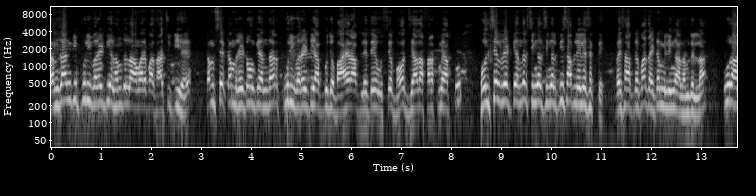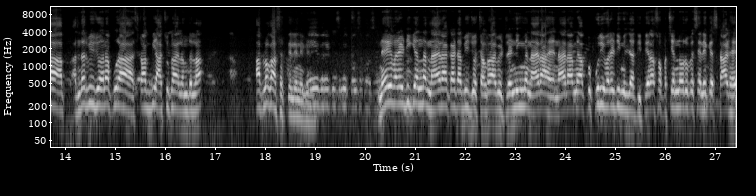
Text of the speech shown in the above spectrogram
रमज़ान की पूरी वैरायटी अल्हम्दुलिल्लाह हमारे पास आ चुकी है। कम से कम रेटों के अंदर पूरी वैरायटी आपको जो बाहर आप लेते हैं, उससे बहुत ज़्यादा फ़र्क में आपको होलसेल रेट के अंदर सिंगल सिंगल पीस आप ले ले सकते वैसा आपके पास आइटम मिलेंगे अलहमदिल्ला। पूरा अंदर भी जो है ना, पूरा स्टॉक भी आ चुका है अलहमदिल्ला। आप लोग आ सकते लेने के लिए। नए वैरायटी के अंदर नायरा कट अभी जो चल रहा है अभी ट्रेंडिंग में नायरा है। नायरा में आपको पूरी वैरायटी मिल जाती है। तेरह सौ पचानवे रुपए से लेके स्टार्ट है।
